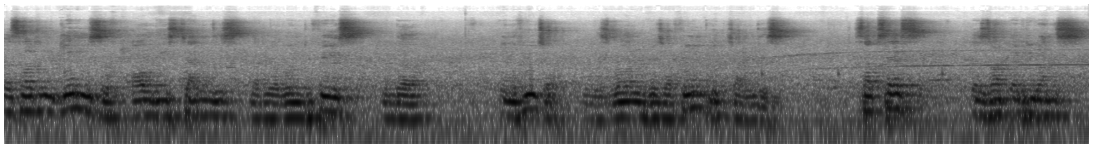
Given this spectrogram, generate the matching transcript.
a certain glimpse of all these challenges that you are going to face in the in the future in this world which are filled with challenges. Success is not everyone's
